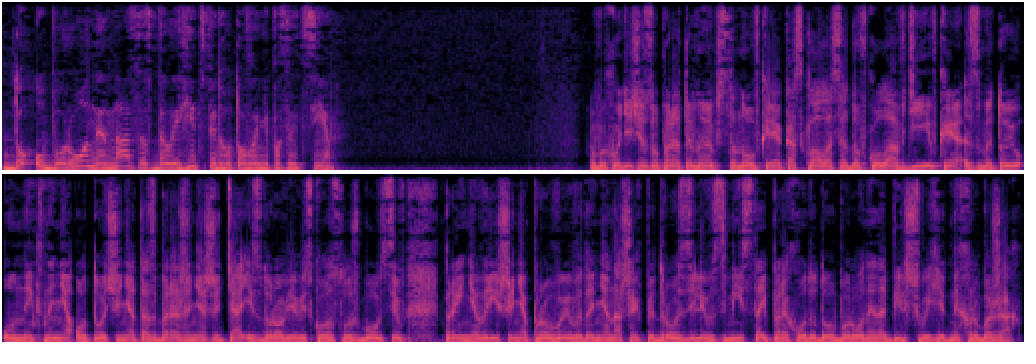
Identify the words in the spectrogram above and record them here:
до оборони на заздалегідь підготовлені позиції. Виходячи з оперативної обстановки, яка склалася довкола Авдіївки, з метою уникнення оточення та збереження життя і здоров'я військовослужбовців, прийняв рішення про виведення наших підрозділів з міста і переходу до оборони на більш вигідних рубежах.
